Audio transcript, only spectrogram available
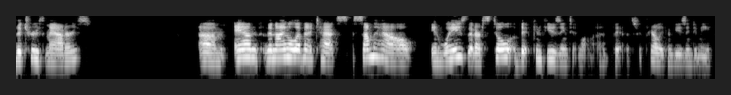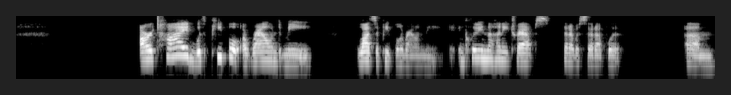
the truth matters. Um, and the 9 11 attacks somehow, in ways that are still a bit confusing to, well, a bit, fairly confusing to me, are tied with people around me, lots of people around me, including the honey traps that I was set up with. Um,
